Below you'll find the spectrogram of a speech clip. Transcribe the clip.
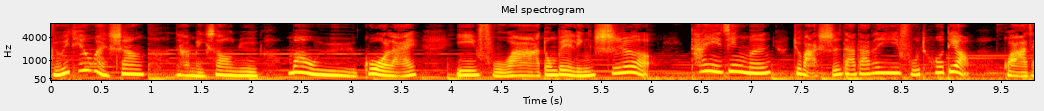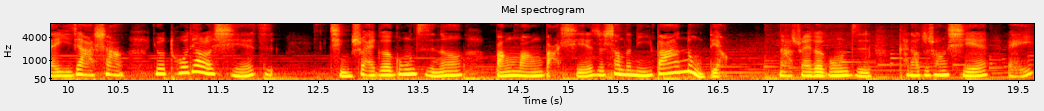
有一天晚上，那美少女冒雨过来，衣服啊都被淋湿了。她一进门就把湿哒哒的衣服脱掉，挂在衣架上，又脱掉了鞋子，请帅哥公子呢帮忙把鞋子上的泥巴弄掉。那帅哥公子看到这双鞋，哎，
